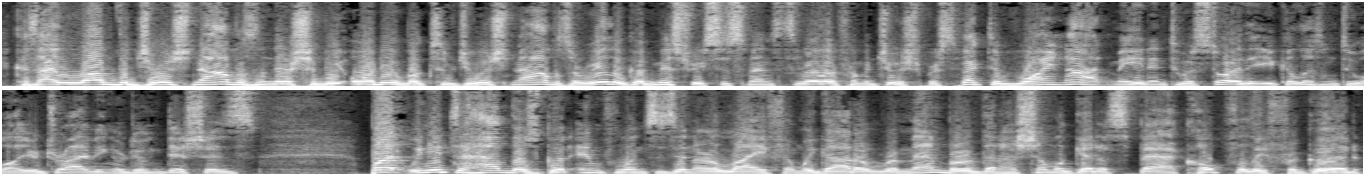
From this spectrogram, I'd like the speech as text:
Because I love the Jewish novels, and there should be audiobooks of Jewish novels. A really good mystery suspense thriller from a Jewish perspective. Why not made into a story that you can listen to while you're driving or doing dishes? But we need to have those good influences in our life, and we got to remember that Hashem will get us back, hopefully for good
